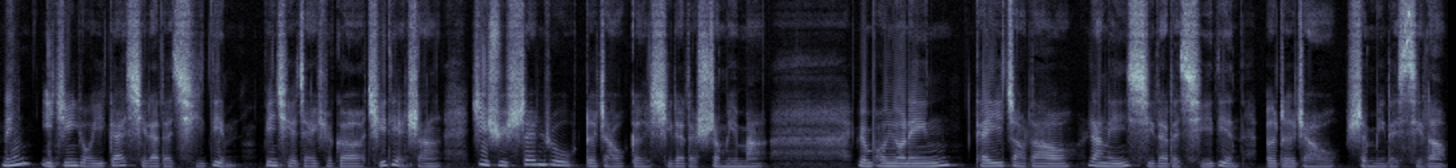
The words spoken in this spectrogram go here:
您已经有一个喜乐的起点，并且在这个起点上继续深入，得着更喜乐的生命吗？愿朋友您可以找到让您喜乐的起点，而得着生命的喜乐。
